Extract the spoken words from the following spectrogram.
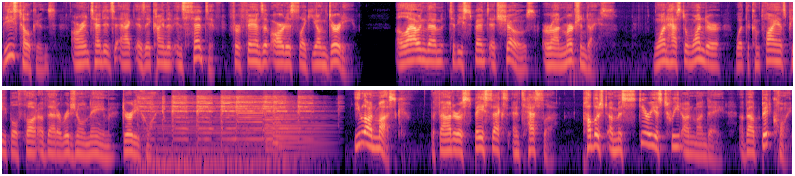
these tokens are intended to act as a kind of incentive for fans of artists like Young Dirty, allowing them to be spent at shows or on merchandise. One has to wonder what the compliance people thought of that original name, Dirty Coin. Elon Musk, the founder of SpaceX and Tesla, published a mysterious tweet on Monday about Bitcoin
